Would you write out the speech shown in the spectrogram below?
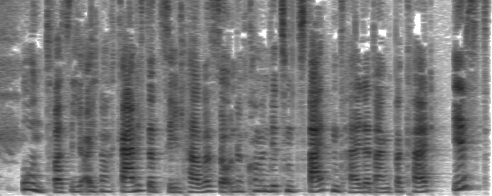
Und was ich euch noch gar nicht erzählt habe, so, und dann kommen wir zum zweiten Teil der Dankbarkeit, ist,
